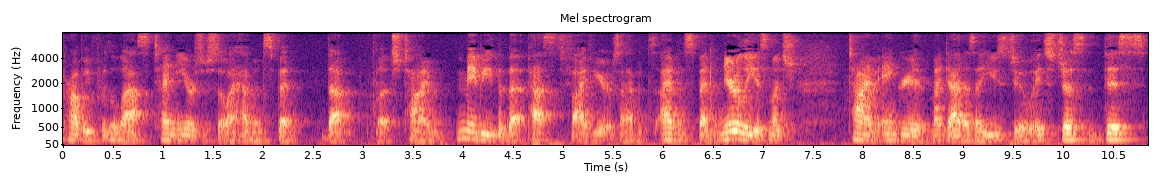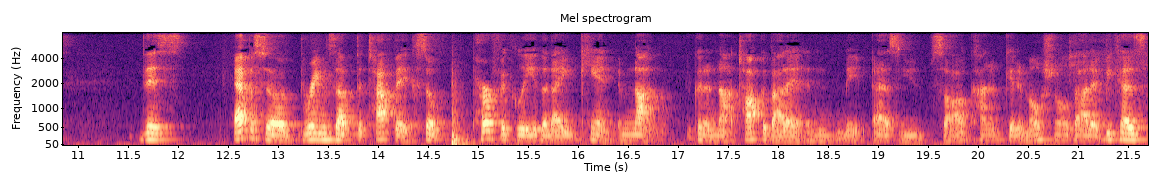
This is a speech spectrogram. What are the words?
probably for the last 10 years or so I haven't spent that much time. Maybe the past 5 years I haven't I haven't spent nearly as much time angry at my dad as I used to. It's just this this episode brings up the topic so perfectly that I can't I'm not gonna not talk about it and as you saw kind of get emotional about it because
